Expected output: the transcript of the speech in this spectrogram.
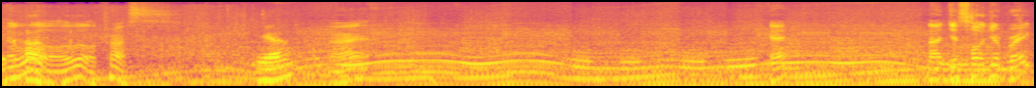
It car? will, it will, trust. Yeah. Alright. Okay. Now just hold your brake.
